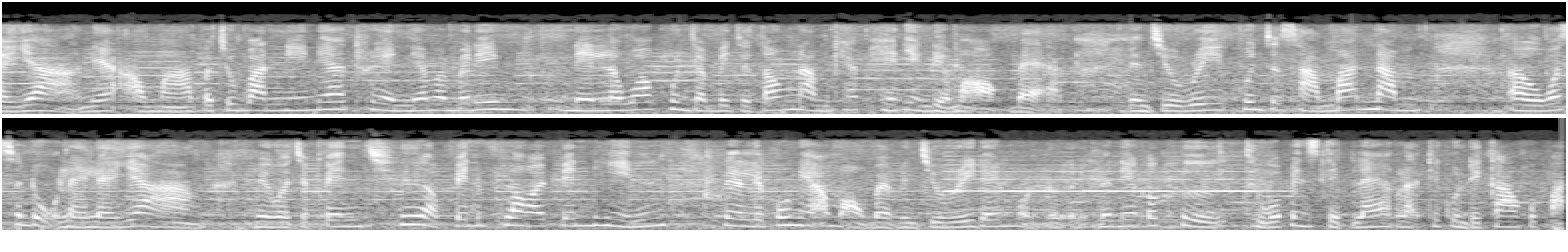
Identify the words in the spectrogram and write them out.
ลาย ๆ อย่างเนี่ยเอามาปัจจุบันนี้เนี่ยเทรนด์เนี่ยมันไม่ได้เน้นแล้วว่าคุณจำเป็นจะต้องนำแค่เพชรอย่างเดียวมาออกแบบ เป็นจิวเวลรี่คุณจะสามารถนำวัสดุหลาย ๆ อย่าง ไม่ว่าจะเป็นเชือกเป็นพลอยเป็นหินเป็นอะไรพวกนี้เอามาออกแบบเป็นจิวเวลรี่ได้หมดเลยและเนี่ยก็คือถือว่าเป็นสเต็ปแรกแหละที่คุณได้ก้าวเข้าไป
